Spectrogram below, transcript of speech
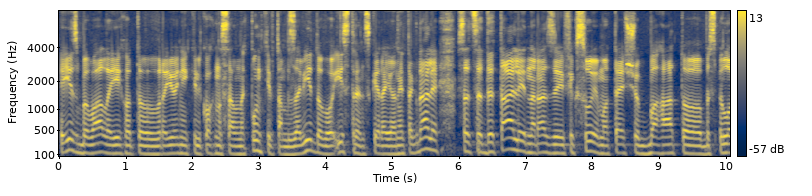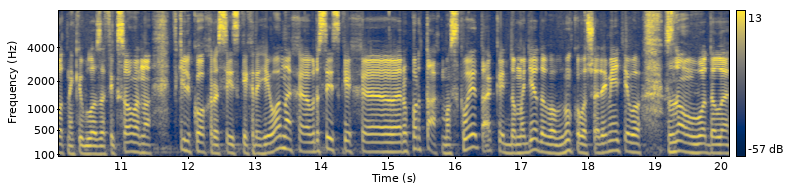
і збивали їх от в районі кількох населених пунктів, там Завідово, Істринський район і так далі. Все це деталі. Наразі фіксуємо те, що багато безпілотників було зафіксовано в кількох російських регіонах, Е, в російських е, аеропортах Москви, так і Домодєдово, Внуково, Шереметьєво. Знову вводили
